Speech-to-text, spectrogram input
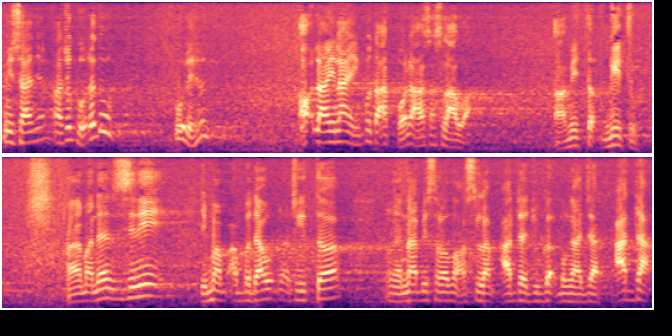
Misalnya ha, Cukup dah tu. Boleh lah. Lain-lain pun tak apalah asas lawak ha, minta begitu ha, Maknanya di sini Imam Abu Daud nak cerita eh, Nabi SAW ada juga mengajar adab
